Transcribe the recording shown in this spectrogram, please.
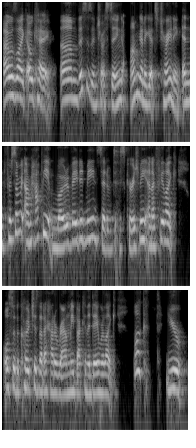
I was like, okay, um, this is interesting. I'm going to get to training. And for some reason, I'm happy it motivated me instead of discouraged me. And I feel like also the coaches that I had around me back in the day were like, look, you're,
